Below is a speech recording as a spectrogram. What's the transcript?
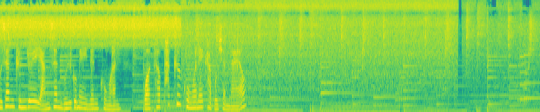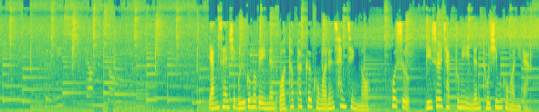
부산 근교의 양산 물금에 있는 공원, 워터파크 공원에 가보셨나요? 양산시 물구읍에 있는 워터파크 공원은 산책로, 호수, 미술 작품이 있는 도심 공원이다.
